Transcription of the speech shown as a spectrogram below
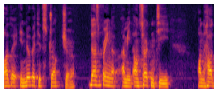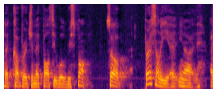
other innovative structure does bring, I mean, uncertainty on how that coverage and that policy will respond. So personally, uh, you know, I,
